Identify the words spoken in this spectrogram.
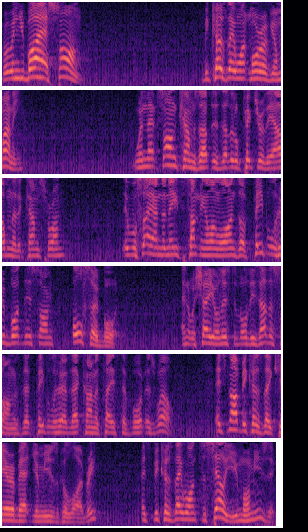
but when you buy a song, because they want more of your money, when that song comes up, there's that little picture of the album that it comes from. It will say underneath something along the lines of people who bought this song also bought. And it will show you a list of all these other songs that people who have that kind of taste have bought as well. It's not because they care about your musical library, it's because they want to sell you more music.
